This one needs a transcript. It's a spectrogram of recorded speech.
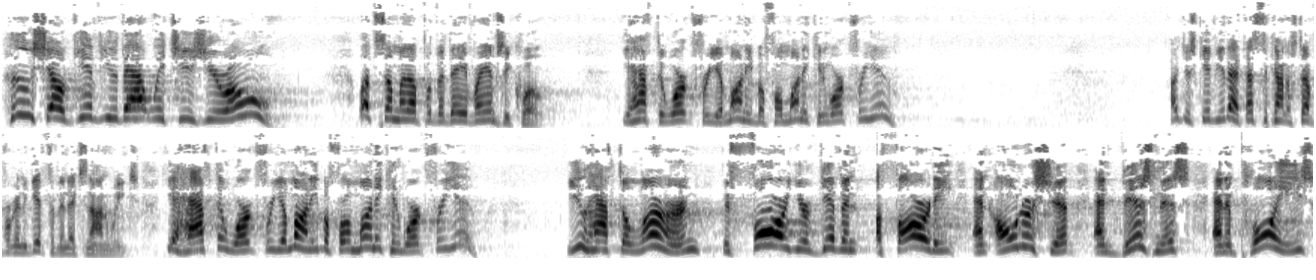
who shall give you that which is your own? Let's sum it up with the Dave Ramsey quote. You have to work for your money before money can work for you. I'll just give you that. That's the kind of stuff we're going to get for the next nine weeks. You have to work for your money before money can work for you. You have to learn before you're given authority and ownership and business and employees,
